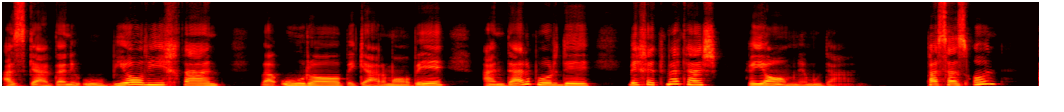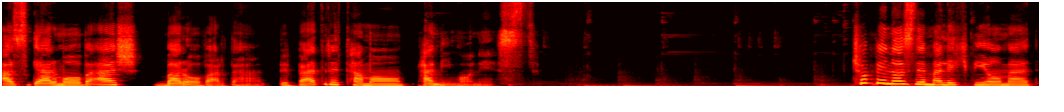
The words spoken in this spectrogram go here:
از گردن او بیاویختند و او را به گرمابه اندر برده به خدمتش قیام نمودند. پس از آن از گرمابه اش برآوردند. به بدر تمام همی مانست. چون به نزد ملک بیامد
